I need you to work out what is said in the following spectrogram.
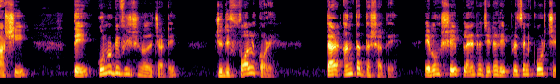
রাশিতে কোনো ডিভিশনাল চার্টে যদি ফল করে তার অন্তর্দশাতে এবং সেই প্ল্যানেটটা যেটা রিপ্রেজেন্ট করছে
